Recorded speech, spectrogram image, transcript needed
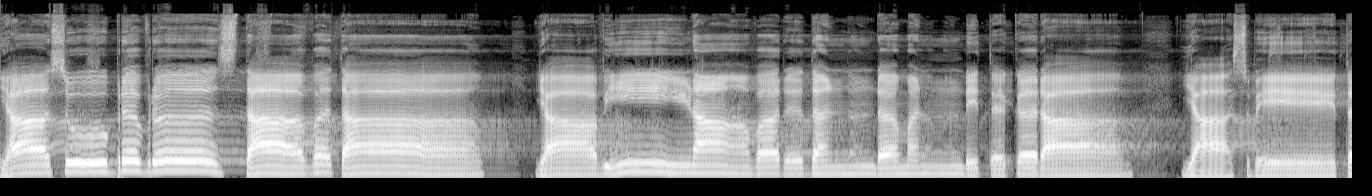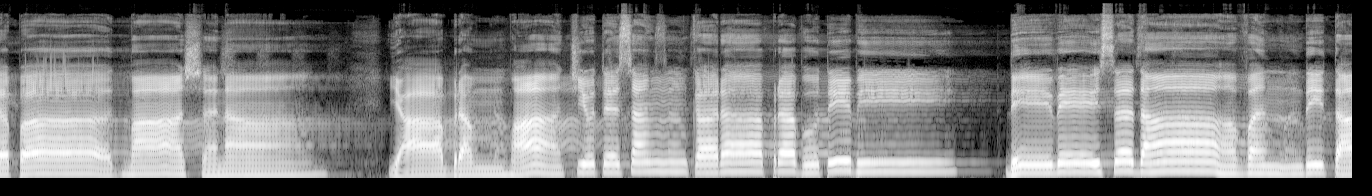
યા શુભ્રવ્રસ્તાવતા યા વીણાવરદંડમંડિતકરા. या श्वेतपद्मासना या ब्रह्माच्युतशङ्करप्रभृतिभिः देवे सदा वन्दिता।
